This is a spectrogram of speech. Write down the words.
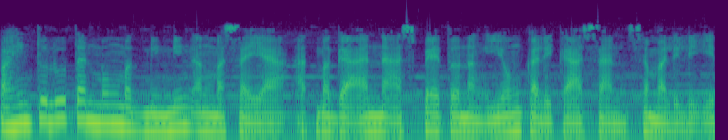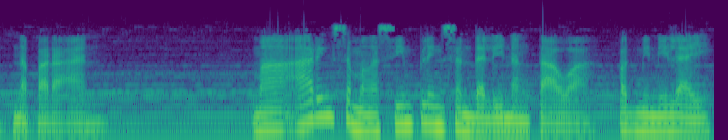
Pahintulutan mong magningning ang masaya at magaan na aspeto ng iyong kalikasan sa maliliit na paraan. Maaaring sa mga simpleng sandali ng tawa, pagminilay,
